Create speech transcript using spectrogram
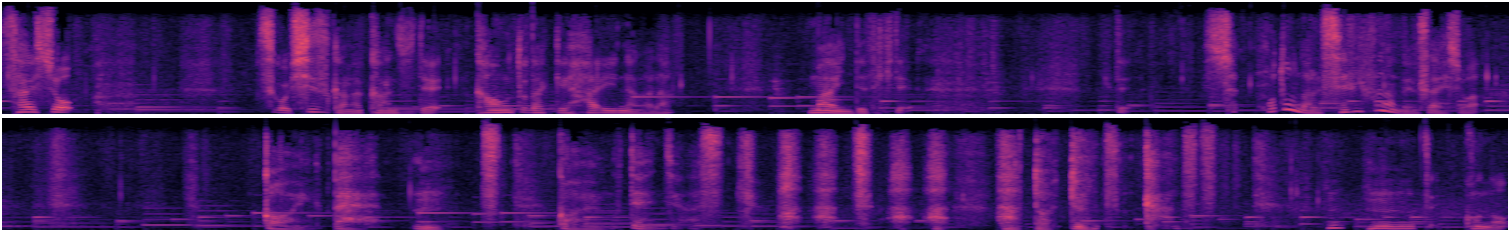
最初すごい静かな感じでカウントだけ入りながら前に出てきてでほとんどあれセリフなんだよ、最初は。going bad, うん、going dangerous, はっはっはっははっとドゥンツカンツツんんってこの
